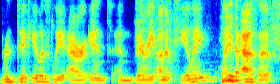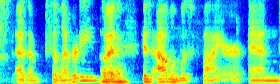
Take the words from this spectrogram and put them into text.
ridiculously arrogant and very unappealing, like as a as a celebrity. But Okay. his album was fire, and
